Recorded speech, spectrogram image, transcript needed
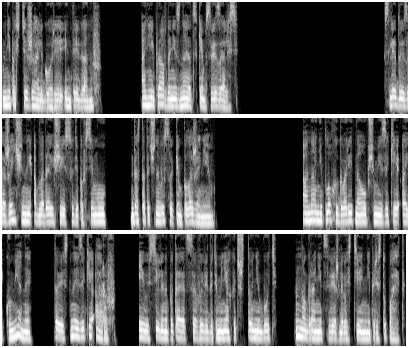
Мне почти жаль горе интриганов. Они и правда не знают, с кем связались. Следую за женщиной, обладающей, судя по всему, достаточно высоким положением. Она неплохо говорит на общем языке айкумены, то есть на языке аров, и усиленно пытается выведать у меня хоть что-нибудь, но границ вежливости не переступает.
